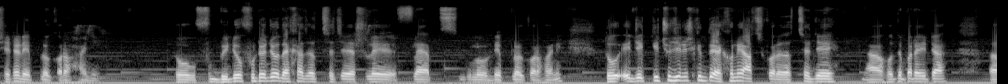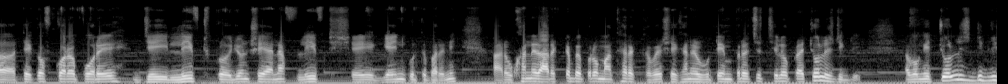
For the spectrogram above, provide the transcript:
সেটা ডিপ্লয় করা হয়নি। তো ভিডিও ফুটেজেও দেখা যাচ্ছে যে আসলে ফ্ল্যাপসগুলো ডিপ্লয় করা হয়নি। তো এই যে কিছু জিনিস কিন্তু এখনই আজ করা যাচ্ছে যে হতে পারে এটা টেক অফ করার পরে যেই লিফট প্রয়োজন, সেই এনাফ লিফট সে গেইন করতে পারেনি। আর ওখানের আরেকটা ব্যাপারও মাথায় রাখতে হবে, সেখানের টেম্পারেচার ছিল প্রায় চল্লিশ ডিগ্রি। এবং এই চল্লিশ ডিগ্রি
